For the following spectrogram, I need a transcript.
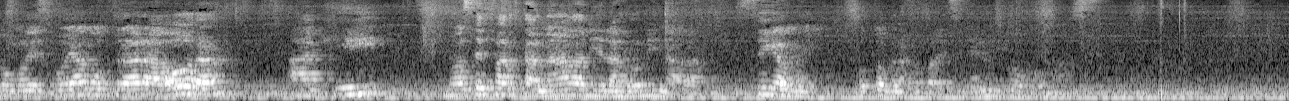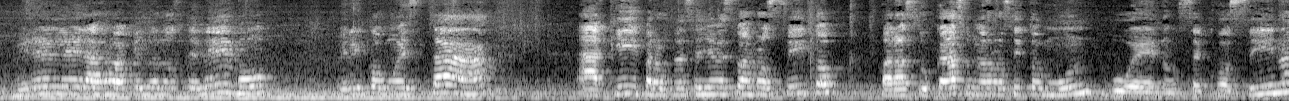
Como les voy a mostrar ahora, aquí no hace falta nada, ni el arroz ni nada. Síganme, fotógrafo, para enseñarles un poco más. Mírenle el arroz aquí donde lo tenemos. Miren cómo está. Aquí, para que usted se lleve su arrocito para su casa, un arrocito muy bueno. Se cocina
